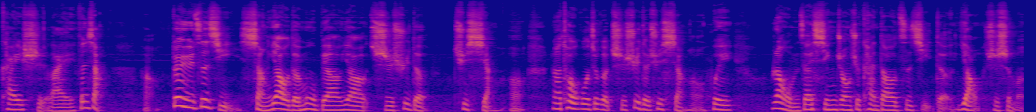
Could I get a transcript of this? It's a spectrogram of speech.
开始来分享。好，对于自己想要的目标，要持续的去想啊、那透过这个持续的去想哦，会让我们在心中去看到自己的要是什么。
